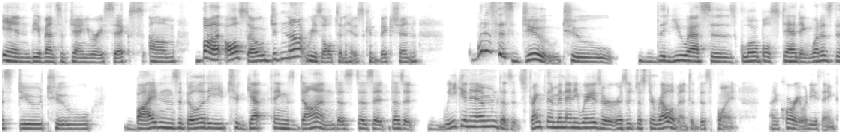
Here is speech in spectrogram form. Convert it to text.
in the events of January 6th, um, but also did not result in his conviction. What does this do to the US's global standing? What does this do to Biden's ability to get things done? Does does it does it weaken him? Does it strengthen him in any ways, or is it just irrelevant at this point? And Kori, what do you think?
